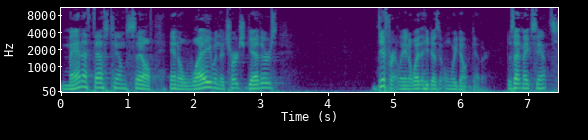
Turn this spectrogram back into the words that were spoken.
manifests himself in a way when the church gathers differently in a way that he doesn't when we don't gather. Does that make sense?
